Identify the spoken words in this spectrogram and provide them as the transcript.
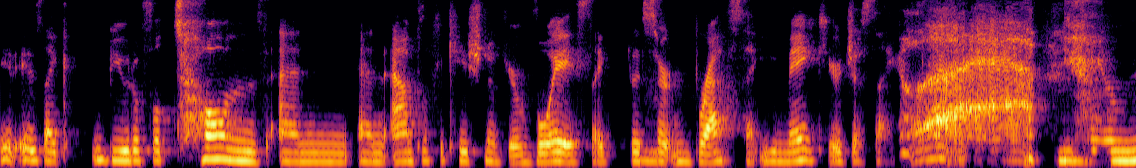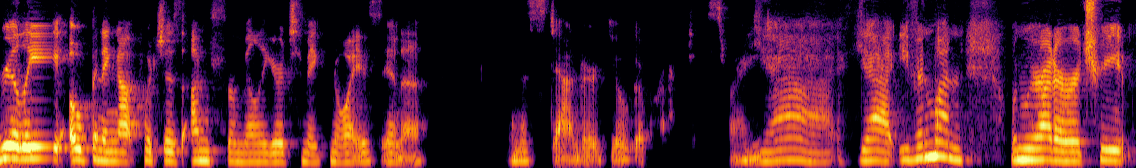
it is like beautiful tones and and amplification of your voice like the mm-hmm. certain breaths that you make you're just like yeah. you're really opening up which is unfamiliar to make noise in a in a standard yoga practice right yeah yeah even when when we were at a retreat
